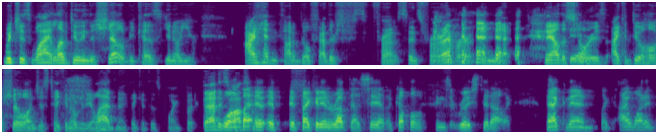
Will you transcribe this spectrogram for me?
which is why i love doing this show because you know you I hadn't thought of Bill Feathers for, since forever, and yet now the yeah. stories. I could do a whole show on just taking over the Aladdin. I think at this point, but that is well. Awesome. If, I, if if I could interrupt, I'd say a couple of things that really stood out. Like back then, like I wanted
